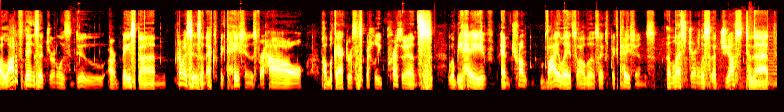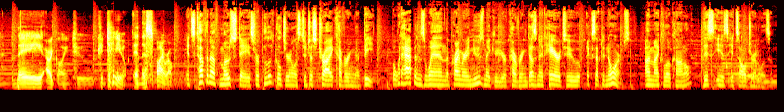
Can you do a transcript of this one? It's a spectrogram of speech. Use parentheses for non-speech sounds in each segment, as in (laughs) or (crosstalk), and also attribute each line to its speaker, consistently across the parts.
Speaker 1: a lot of things that journalists do are based on premises and expectations for how public actors, especially presidents, will behave. And Trump violates all those expectations. Unless journalists adjust to that, they are going to continue in this spiral.
Speaker 2: It's tough enough most days for political journalists to just try covering their beat. But what happens when the primary newsmaker you're covering doesn't adhere to accepted norms? I'm Michael O'Connell. This is It's All Journalism.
